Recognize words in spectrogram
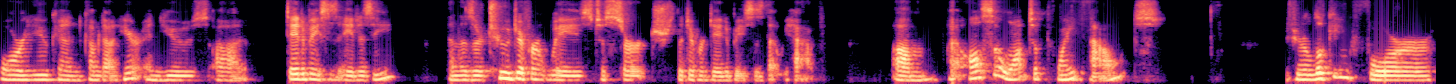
or you can come down here and use uh, databases A to Z. And those are two different ways to search the different databases that we have. Um, I also want to point out, if you're looking for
